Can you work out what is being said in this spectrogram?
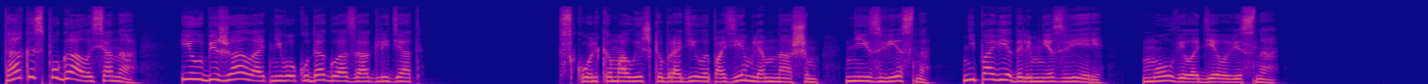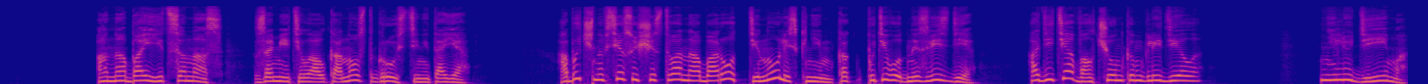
так испугалась она — и убежала от него, куда глаза глядят. Сколько малышка бродила по землям нашим, неизвестно, не поведали мне звери, молвила дева весна. Она боится нас, заметила алконост грусти не тая. Обычно все существа, наоборот, тянулись к ним, как к путеводной звезде, а дитя волчонком глядело. «Нелюдимо»,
